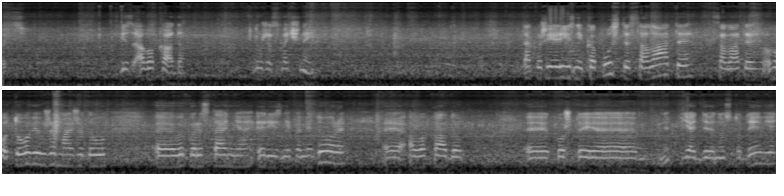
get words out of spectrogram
ось, із авокадо. Дуже смачний. Також є різні капусти, салати. Салати готові вже майже до е, використання, різні помідори. Е, Авокадо е, коштує 5,99.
